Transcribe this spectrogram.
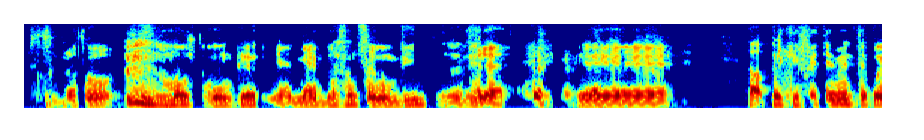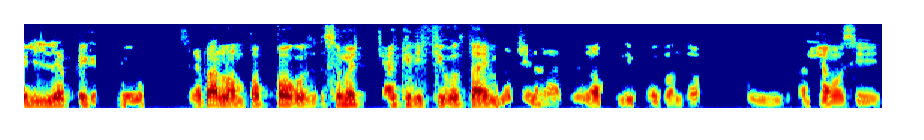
È sembrato molto concreto, mi hai abbastanza convinto, devo dire. Eh, no, perché effettivamente poi le applicazioni se ne parla un po' poco, secondo me c'è anche difficoltà a immaginarle, no? quindi poi quando parliamo si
